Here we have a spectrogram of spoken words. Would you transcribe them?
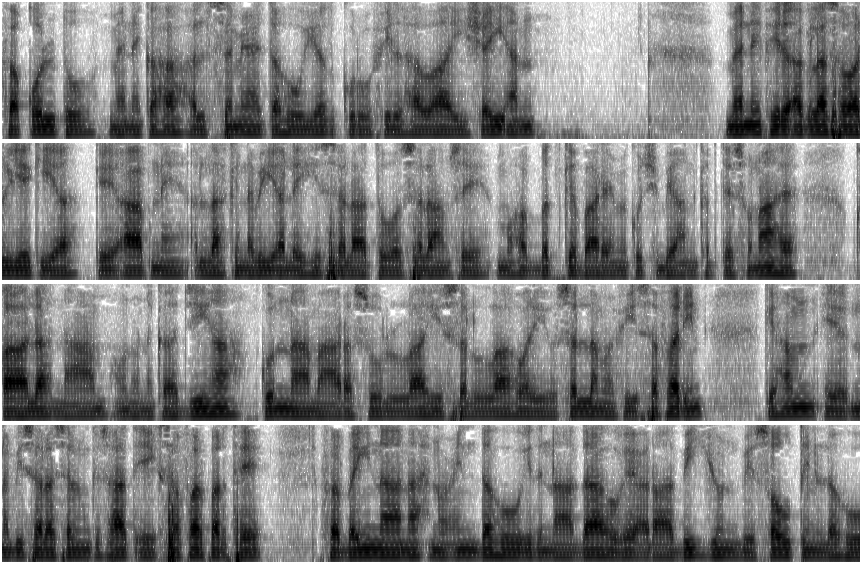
فقل تو میں نے کہا حل سمعتہ یذکر فی الہوائی شیئن میں نے پھر اگلا سوال یہ کیا کہ آپ نے اللہ کے نبی علیہ سلاۃ وسلام سے محبت کے بارے میں کچھ بیان کرتے سنا ہے؟ قالا نام انہوں نے کہا جی ہاں کن نام رسول اللہ صلی اللہ علیہ وسلم فی سفر، کہ ہم نبی صلی اللہ علیہ وسلم کے ساتھ ایک سفر پر تھے فبینا نحن عنده اذ ناداه اعرابی بصوت له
